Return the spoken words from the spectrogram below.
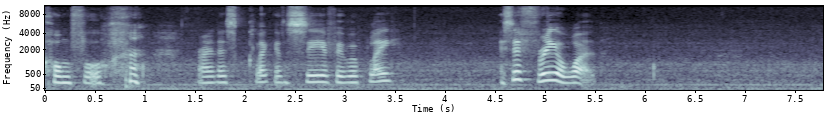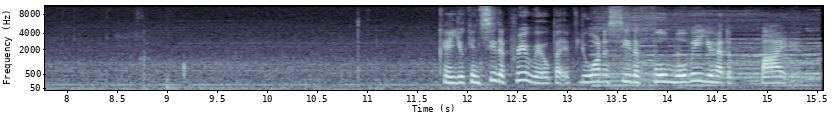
Kung Fu. right, let's click and see if it will play. Is it free or what? Okay, you can see the preview, but if you want to see the full movie, you have to buy it.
